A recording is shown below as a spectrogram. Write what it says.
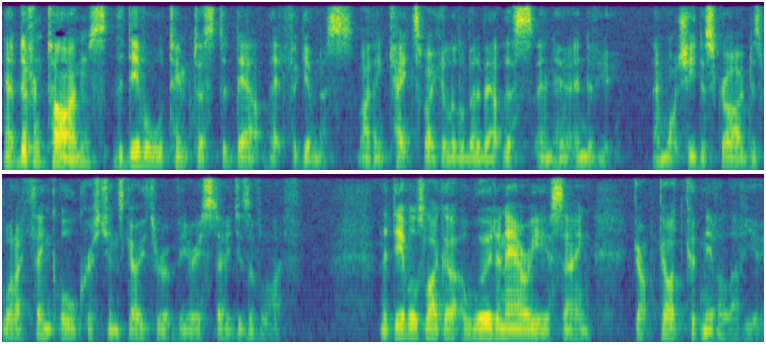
Now, at different times, the devil will tempt us to doubt that forgiveness. I think Kate spoke a little bit about this in her interview, and what she described is what I think all Christians go through at various stages of life. And the devil's like a, a word in our ear saying, God, God could never love you.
